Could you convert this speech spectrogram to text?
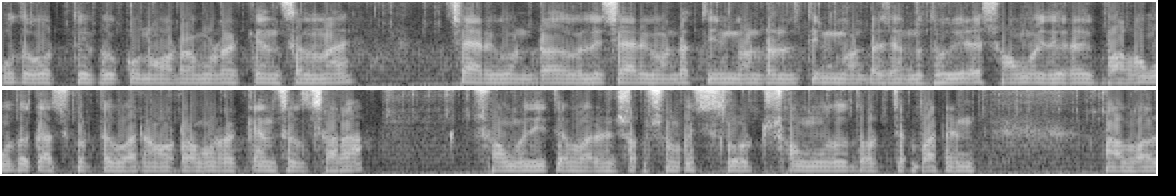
মতো করতে হবে, কোনো অর্ডার মোডার ক্যান্সেল নয় চার ঘণ্টা হলে চার ঘণ্টা, তিন ঘণ্টা হলে তিন ঘণ্টা যেন ধরে সময় ধরে ভালো মতো কাজ করতে পারেন, অর্ডার মোডার ক্যান্সেল ছাড়া সময় দিতে পারেন, সবসময় স্লোট সময় ধরতে পারেন, আবার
